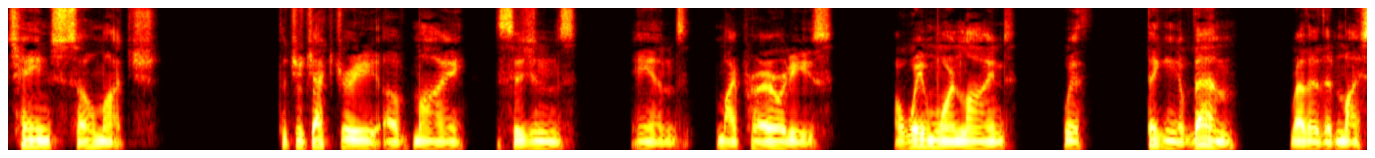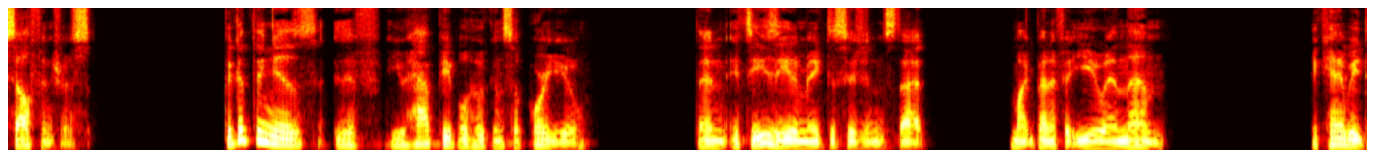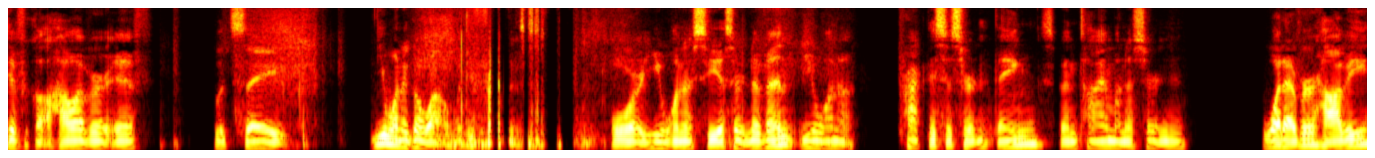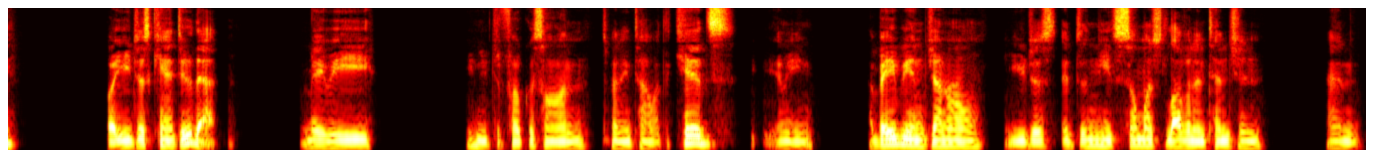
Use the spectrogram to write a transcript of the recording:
changed so much the trajectory of my decisions and my priorities are way more in line with thinking of them rather than my self interest. The good thing is, if you have people who can support you, then it's easy to make decisions that might benefit you and them. It can be difficult, however, if, let's say, you want to go out with your friends or you want to see a certain event, you want to practice a certain thing, spend time on a certain whatever hobby, but you just can't do that. Maybe you need to focus on spending time with the kids. I mean, a baby in general, you just it needs so much love and attention and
